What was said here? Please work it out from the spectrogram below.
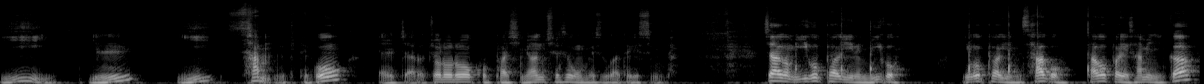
2, 1, 2, 3 이렇게 되고 L자로 쪼로로 곱하시면 최소 공배수가 되겠습니다. 자 그럼 2 곱하기 는 2고 2 곱하기는 4고 4 곱하기 3이니까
